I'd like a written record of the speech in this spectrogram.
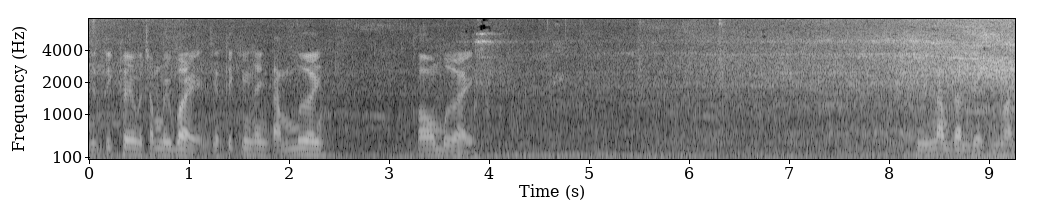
diện tích thuê 117 diện tích kinh doanh 80 kho 10 9 năm gần điểm quy hoạch.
